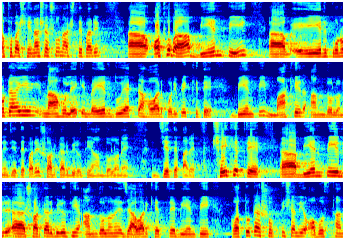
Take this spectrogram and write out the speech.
অথবা সেনা শাসন আসতে পারে অথবা বিএনপি এর কোনোটাই না হলে কিংবা এর দু একটা হওয়ার পরিপ্রেক্ষিতে বিএনপি মাঠের আন্দোলনে যেতে পারে সরকার বিরোধী আন্দোলনে যেতে পারে। সেই ক্ষেত্রে বিএনপির সরকার বিরোধী আন্দোলনে যাওয়ার ক্ষেত্রে বিএনপি কতটা শক্তিশালী অবস্থান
